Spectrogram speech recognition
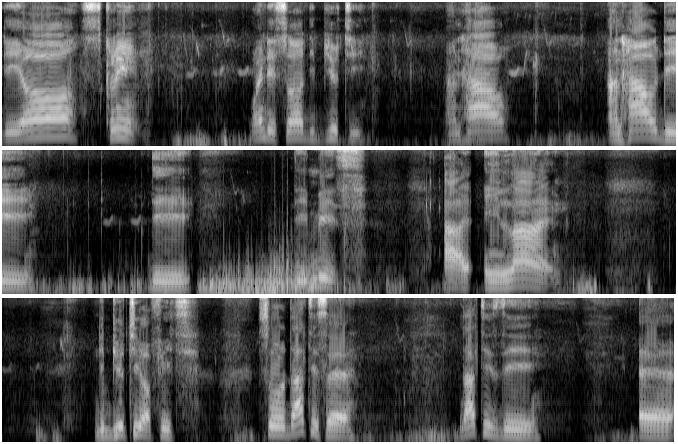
they all screamed when they saw the beauty and how and how the the the maize are in line. The beauty of it. So that is a that is the uh,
